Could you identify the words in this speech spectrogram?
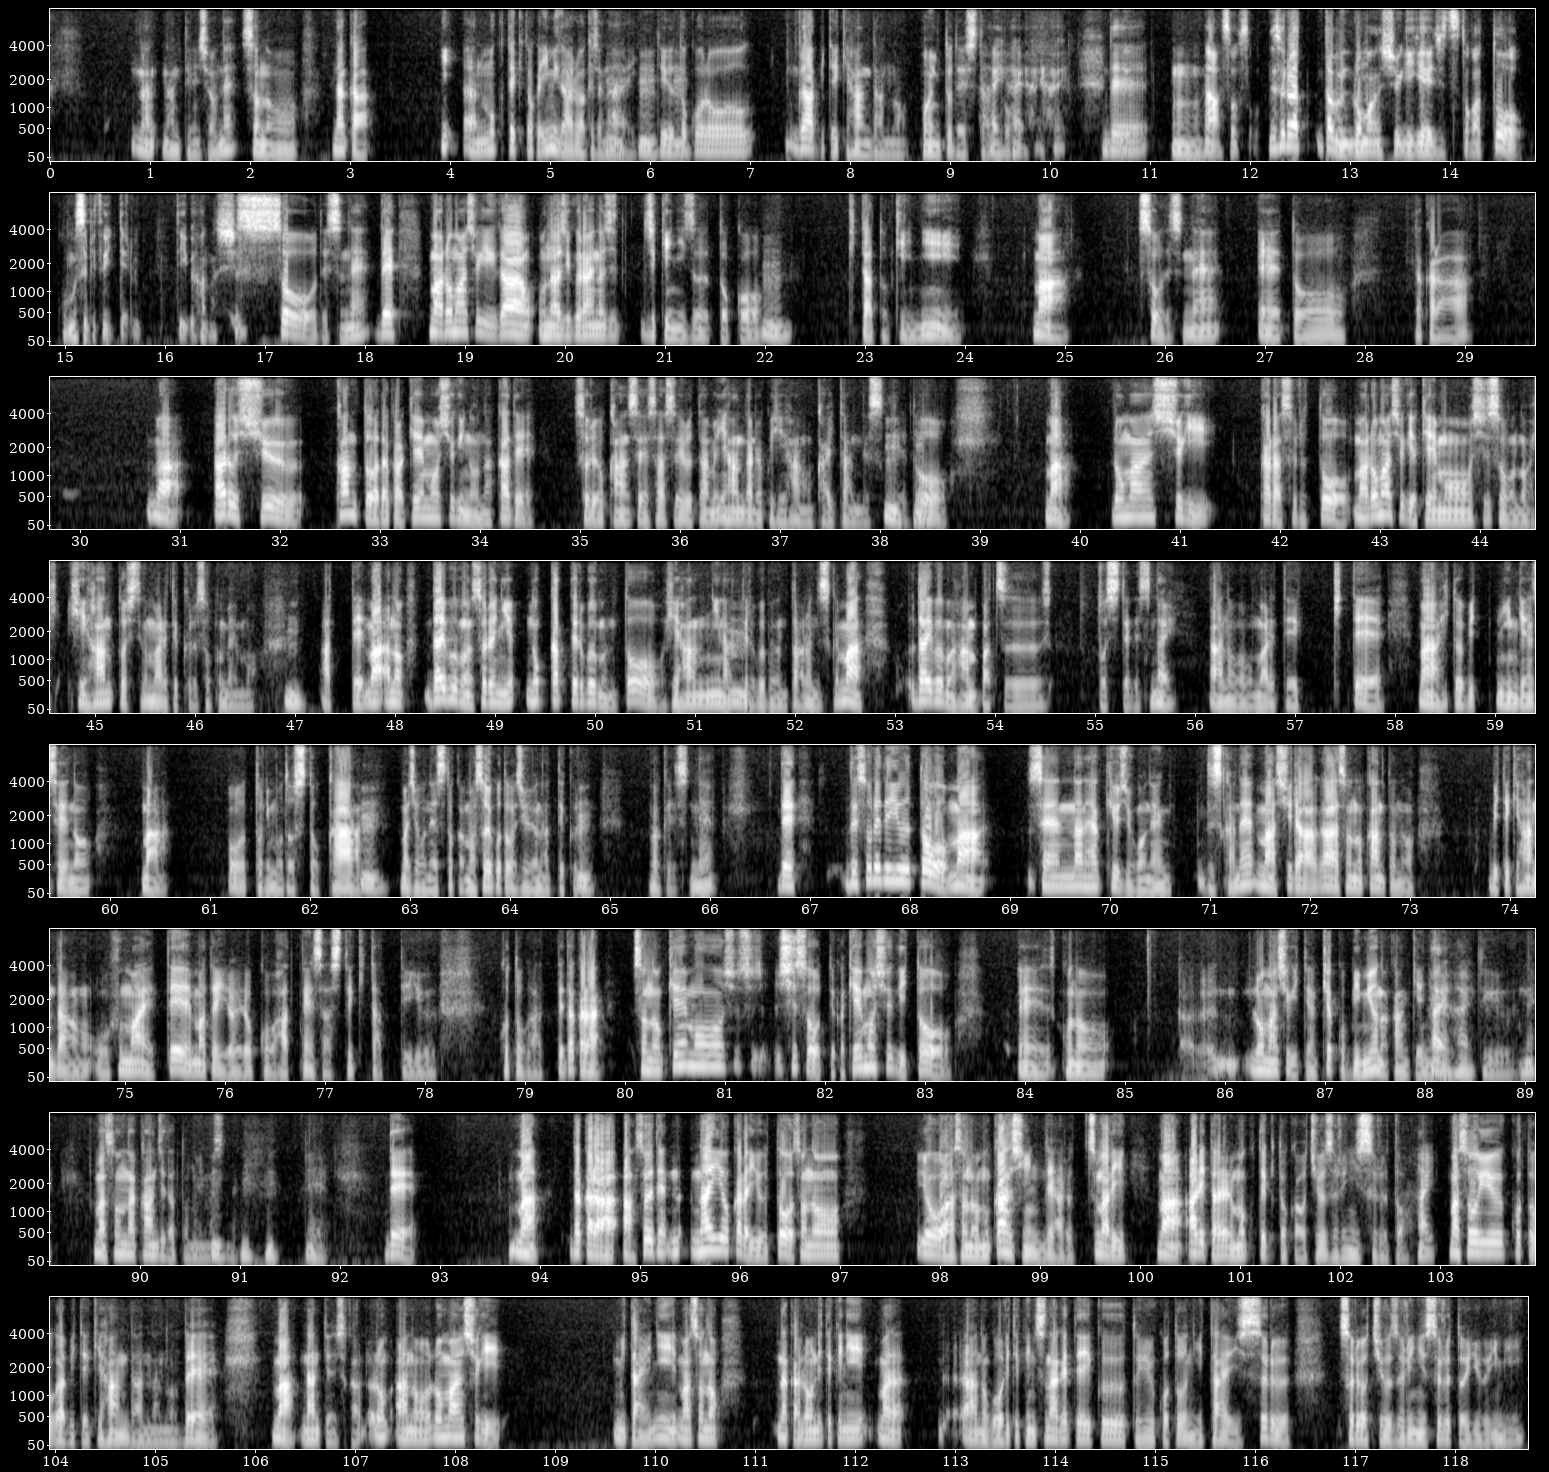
ななんて言うんでしょうね。その、なんか、いあの目的とか意味があるわけじゃないっていうところが美的判断のポイントでしたと。はいはいはいはい。で、うん。ああそうそう。で、それは多分ロマン主義芸術とかとこう結びついてるっていう話？そうですね。で、まあ、ロマン主義が同じぐらいの時時期にずっとこう、うん。来た時にまあそうですねえっ、とだからまあある種カントはだから啓蒙主義の中でそれを完成させるために判断力批判を書いたんですけど、まあロマン主義からすると、まあ、ロマン主義は啓蒙思想の批批判として生まれてくる側面もうん。あって、まあ、あの大部分それに乗っかってる部分と批判になってる部分とあるんですけど、まあ大部分反発としてですね、はい。あの生まれてきて、まあ、人々人間性の、まあ、を取り戻すとか、うん。まあ、情熱とか、まあ、そういうことが重要になってくるうんわけですね。ででそれで言うと、まあ、1795年ですかね、まあ、シラーがそのカントの美的判断を踏まえてまたいろいろこう発展させてきたっていうことがあってだからその啓蒙思想っていうか啓蒙主義と、えーこのあロマン主義っていうのは結構微妙な関係にあるはいはいっていうね、まあそんな感じだと思いますね。うんうん。ええ。でまあだからあそれでな内容から言うとその要はその無関心である。つまりまあありとあらゆる目的とかを宙づりにすると、はい。まあ、そういうことが美的判断なのでまあなんていうんですかロあのロマン主義みたいにまあそのなんか論理的にまああの合理的につなげていくということに対するそれを宙づりにするという意味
